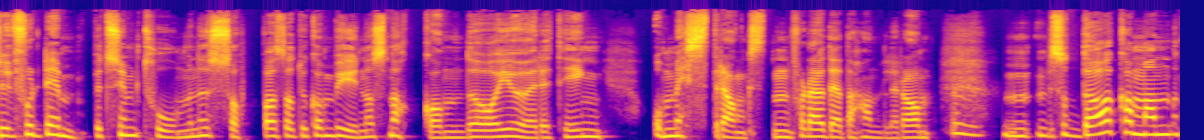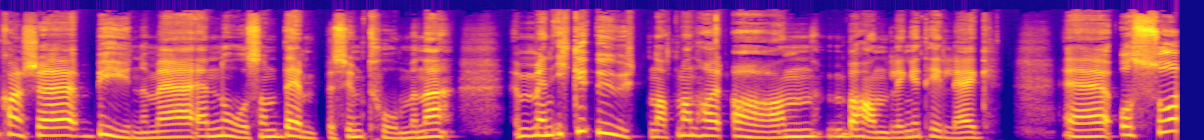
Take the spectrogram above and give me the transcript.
du får dempet symptomene såpass at du kan begynne å snakke om det og gjøre ting å mestre angsten, for det er jo det det handler om. Mm. mm. Så da kan man kanskje begynne med noe som demper symptomene, men ikke uten at man har annen behandling i tillegg. Eh, og så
